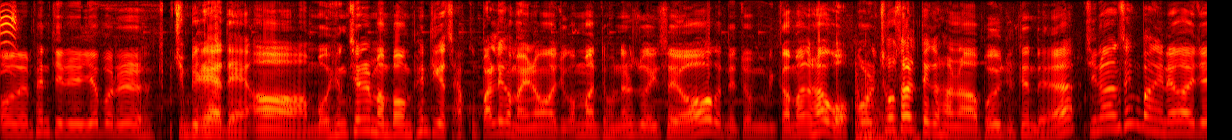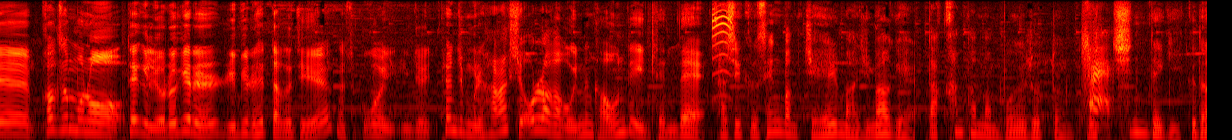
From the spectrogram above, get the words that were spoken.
오늘 팬티를 여벌을 준비를 해야 돼. 어, 뭐형 채널만 보면 팬티가 자꾸 빨래가 많이 나와가지고 엄마한테 혼날 수가 있어요. 근데 좀 감안을 하고 오늘 초살댁을 하나 보여줄 텐데 지난 생방에 내가 이제 각성모노 덱을 여러 개를 리뷰를 했다, 그지? 그래서 그거 이제 편집물이 하나씩 올라가고 있는 가운데일 텐데 사실 그 생방 제일 마지막에 딱 한 판만 보여줬 던 미친 deck이 있거든.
